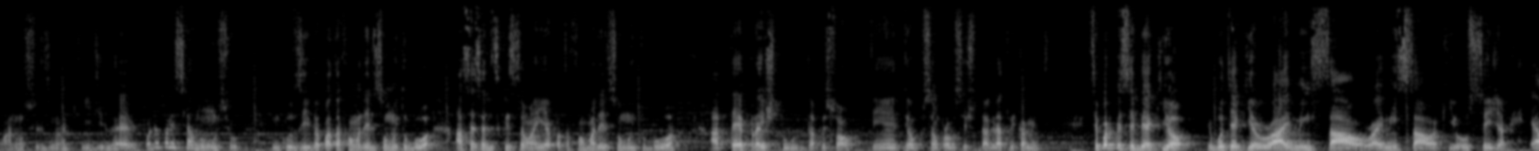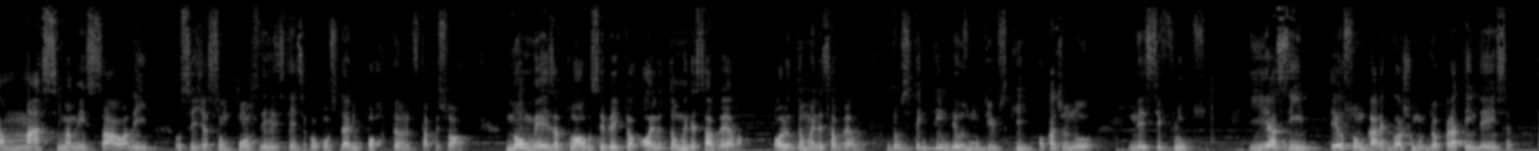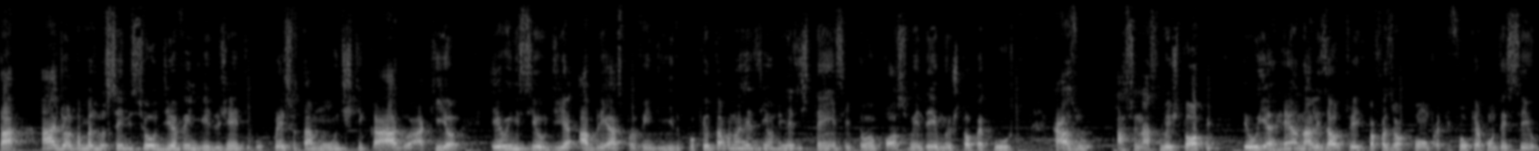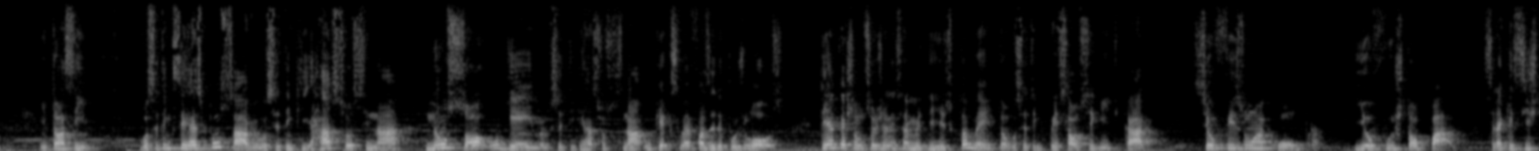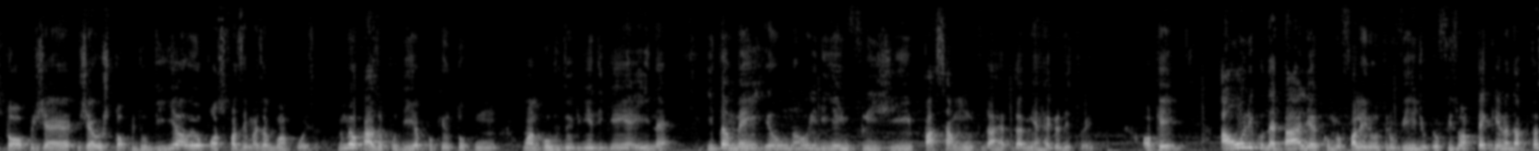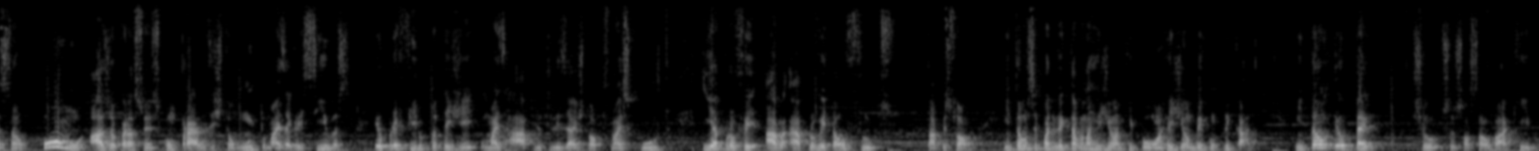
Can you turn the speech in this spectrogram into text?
Um anúnciozinho aqui de leve, pode aparecer anúncio, inclusive a plataforma deles são muito boa, acesse a descrição aí, a plataforma deles são muito boa, até para estudo, tá pessoal, tem, tem a opção para você estudar gratuitamente. Você pode perceber aqui, ó, eu botei aqui, ó, RAI mensal, RAI mensal aqui, ou seja, é a máxima mensal ali, ou seja, são pontos de resistência que eu considero importantes, tá pessoal? No mês atual, você vê que, olha o tamanho dessa vela, olha o tamanho dessa vela. Então você tem que entender os motivos que ocasionou nesse fluxo. E assim, eu sou um cara que gosta muito de operar tendência, tá? Ah, Jonathan, mas você iniciou o dia vendido. Gente, o preço está muito esticado. Aqui, ó, eu iniciei o dia, abre aspas, vendido, porque eu estava na região de resistência. Então eu posso vender, meu stop é curto. Caso acionasse meu stop, eu ia reanalisar o trade para fazer uma compra, que foi o que aconteceu. Então assim, você tem que ser responsável, você tem que raciocinar não só o game, mas você tem que raciocinar o que, é que você vai fazer depois do loss. Tem a questão do seu gerenciamento de risco também. Então você tem que pensar o seguinte, cara, se eu fiz uma compra e eu fui estopado, será que esse stop já é, já é o stop do dia ou eu posso fazer mais alguma coisa? No meu caso eu podia, porque eu tô com uma gordurinha de gain aí, né? E também eu não iria infligir, passar muito da, da minha regra de trade, ok? A único detalhe é, como eu falei no outro vídeo, eu fiz uma pequena adaptação. Como as operações compradas estão muito mais agressivas, eu prefiro proteger o mais rápido, utilizar stops mais curtos e aproveitar o fluxo, tá pessoal? Então você pode ver que estava na região aqui, pô, uma região bem complicada. Então eu pego, deixa eu, deixa eu só salvar aqui.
